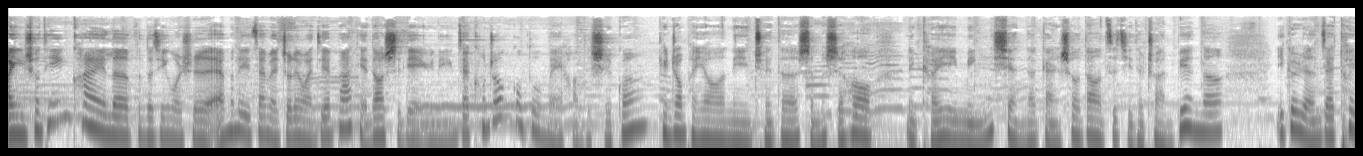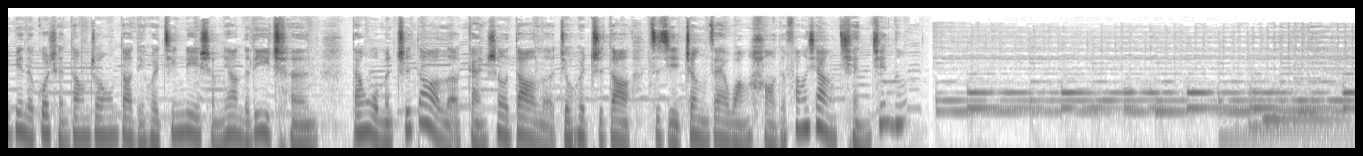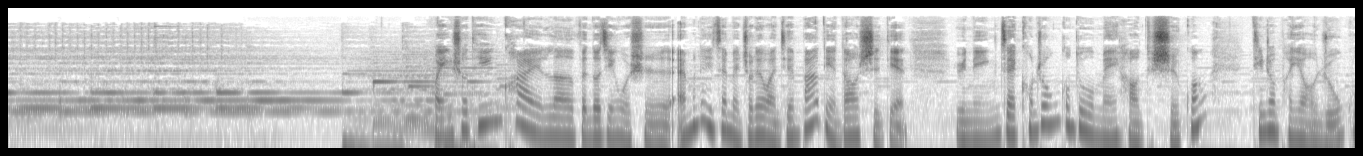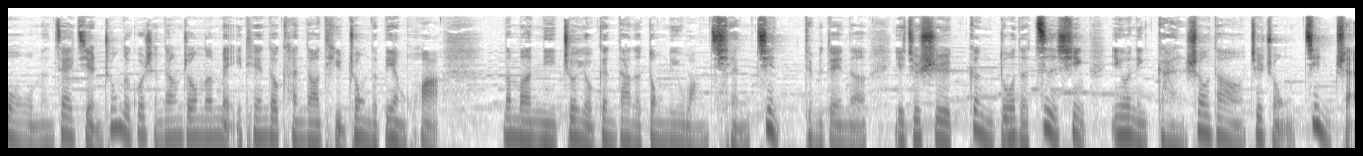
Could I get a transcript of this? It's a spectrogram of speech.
欢迎收听《快乐分多金》，我是 Emily，在每周六晚间八点到十点，与您在空中共度美好的时光。听众朋友，你觉得什么时候你可以明显的感受到自己的转变呢？一个人在蜕变的过程当中，到底会经历什么样的历程？当我们知道了、感受到了，就会知道自己正在往好的方向前进呢？欢迎收听《快乐分多金》，我是 Emily，在每周六晚间八点到十点，与您在空中共度美好的时光。听众朋友，如果我们在减重的过程当中呢，每一天都看到体重的变化，那么你就有更大的动力往前进，对不对呢？也就是更多的自信，因为你感受到这种进展。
